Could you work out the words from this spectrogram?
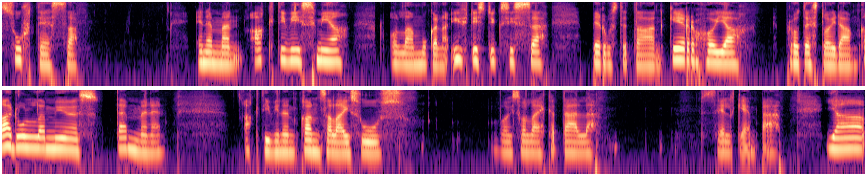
suhteessa enemmän aktivismia, ollaan mukana yhdistyksissä, perustetaan kerhoja, protestoidaan kadulla myös, tämmöinen aktiivinen kansalaisuus voisi olla ehkä täällä selkeämpää. Ja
